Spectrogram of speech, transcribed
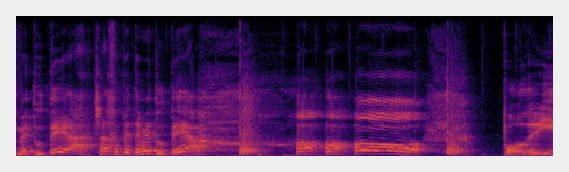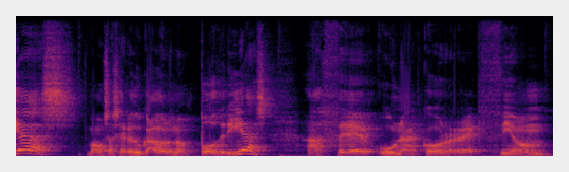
Me tutea, ChatGPT me tutea. ¿Podrías, vamos a ser educados, ¿no? ¿Podrías hacer una corrección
